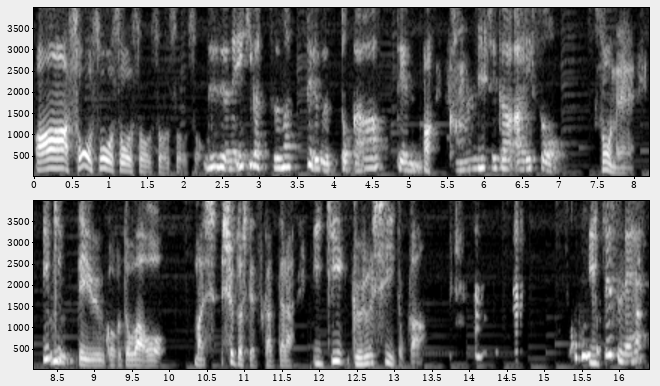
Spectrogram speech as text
ああ、そうそうそうそうそうそうそう。ですよね。息が詰まってるとかっていう感じがありそう。そうね。息っていう言葉を、まあ、主として使ったら、息苦しいとか。本当ですね。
